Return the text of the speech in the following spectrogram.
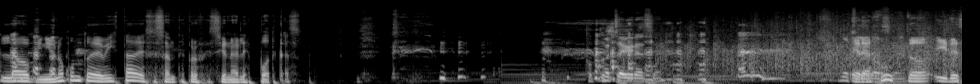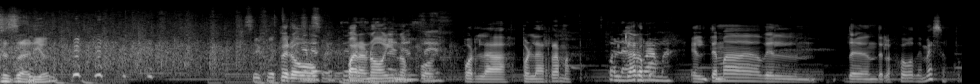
la opinión o punto de vista de cesantes profesionales podcast. Muchas gracias. Muchas Era gracias. justo y necesario. Sí, Pero para no irnos por, por, la, por las ramas. Por la Claro, rama. El tema del, de, de los juegos de mesa. po.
